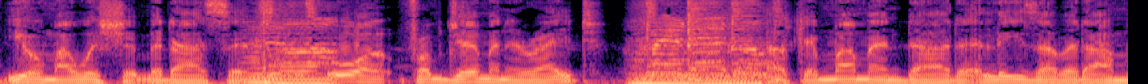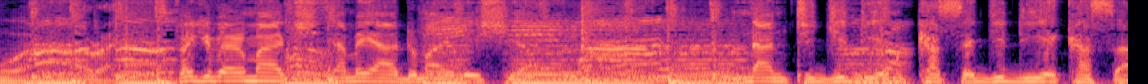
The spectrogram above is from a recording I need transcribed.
You're my wish me that's it. Oh, from Germany, right? Okay, mom and dad, Elizabeth Amua. All right. Thank you very much. Nyame ya adoma elishia. Nante gidie kasa gidie kasa.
